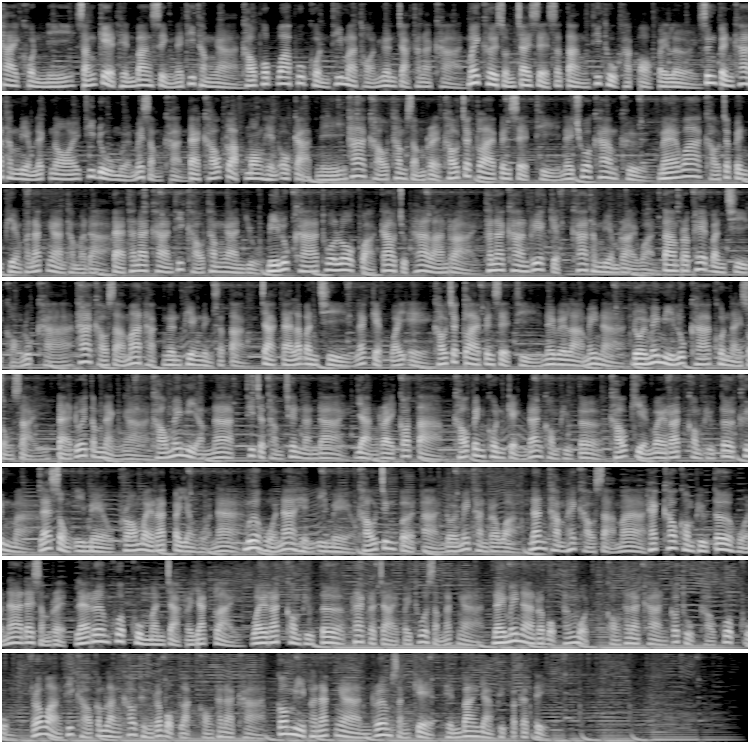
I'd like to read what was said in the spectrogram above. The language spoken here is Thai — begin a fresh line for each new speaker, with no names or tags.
ชายคนนี้สังเกตเห็นบางสิ่งในที่ทำงาน เขาพบว่าผู้คนที่มาถอนเงินจากธนาคาร ไม่เคยสนใจเศษสตังค์ที่ถูกหักออกไปเลย ซึ่งเป็นค่าธรรมเนียมเล็กน้อยที่ดูเหมือนไม่สำคัญ แต่เขากลับมองเห็นโอกาสนี้ ถ้าเขาทำสำเร็จเขาจะกลายเป็นเศรษฐีในชั่วข้ามคืน แม้ว่าเขาจะเป็นเพียงพนักงานธรรมดา แต่ธนาคารที่เขาทำงานอยู่มีลูกค้าทั่วโลกกว่า 9.5 ล้านราย ธนาคารเรียกเก็บค่าธรรมเนียมรายวัน ตามประเภทบัญชีของลูกค้า ถ้าเขาสามารถหักเงินเพียงหนึ่งสตางค์จากแต่ละบัญชีและเก็บไว้เอง เขาจะกลายเป็นเศรษฐีในเวลาไม่นานโดยไม่มีลูกค้าคนไหนสงสัย แต่ด้วยตำแหน่งงานเขาไม่มีอำนาจที่จะทำเช่นนั้นได้ อย่างไรก็ตาม เขาเป็นคนเก่งด้านคอมพิวเตอร์ เขาเขียนไวรัสคอมพิวเตอร์ขึ้นมา และส่งอีเมล พร้อมไวรัสไปยังหัวหน้า เมื่อหัวหน้าเห็นอีเมล เขาจึงเปิดอ่านโดยไม่ทันระวัง นั่นทำให้เขาสามารถแฮ็กเข้าคอมพิวเตอร์หัวหน้าได้สำเร็จ และเริ่มควบคุมมันจากระยะไกล ไวรัสคอมพิวเตอร์แพร่กระจายไปทั่วสำนักงาน ในไม่นานระบบทั้งหมดของธนาคารก็ถูกเขาควบคุม ระหว่างที่เขากำลังเข้าถึงระบบหลักของธนาคาร ก็มีพนักงานเริ่มสังเกตเห็นบางอย่างผิดปกติ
